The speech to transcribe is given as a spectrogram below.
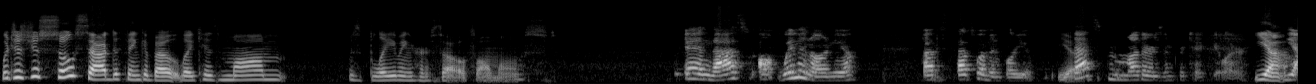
Which is just so sad to think about. Like, his mom was blaming herself almost. And that's uh, women on you. That's that's women for you. Yeah. That's mothers in particular. yeah. Yeah.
